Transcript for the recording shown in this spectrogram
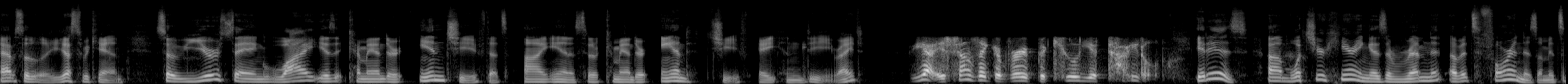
Absolutely. Yes, we can. So you're saying why is it Commander in Chief, that's I N, instead of Commander and Chief, A N D, right? Yeah, it sounds like a very peculiar title. It is. Um, what you're hearing is a remnant of its foreignism. It's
